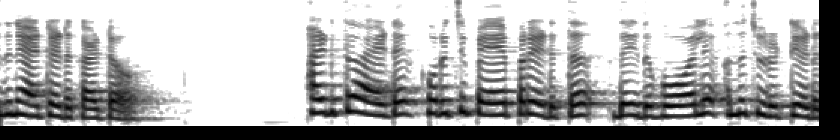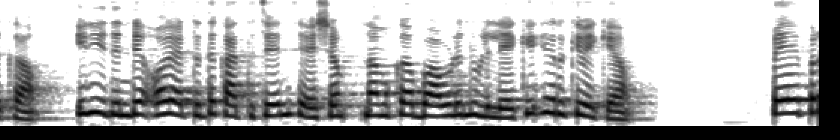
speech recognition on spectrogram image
ഇതിനായിട്ട് എടുക്കാം കേട്ടോ അടുത്തതായിട്ട് കുറച്ച് പേപ്പർ എടുത്ത് ഇത് ഇതുപോലെ ഒന്ന് ചുരുട്ടിയെടുക്കാം. ഇനി ഇതിന്റെ ഒരറ്റത്ത് കത്തിച്ചതിന് ശേഷം നമുക്ക് ബൗളിനുള്ളിലേക്ക് ഇറക്കി വെക്കാം. പേപ്പർ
